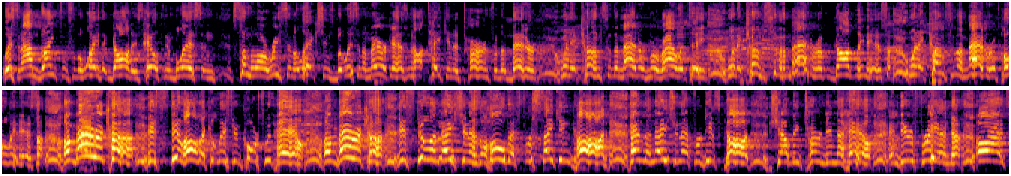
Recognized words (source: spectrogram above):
Listen, I'm thankful for the way that God has helped and blessed in some of our recent elections, but listen, America has not taken a turn for the better when it comes to the matter of morality, when it comes to the matter of godliness, when it comes to the matter of holiness. America is still on a collision course with hell. America is still a nation as a whole that's forsaking God, and the nation that forgets God shall be turned into hell. And dear friend, oh, it's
